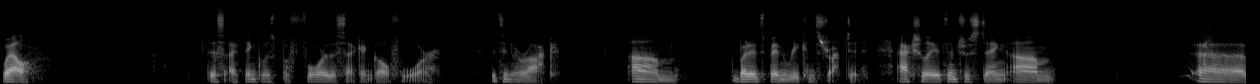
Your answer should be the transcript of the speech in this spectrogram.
Well, this I think was before the Second Gulf War. It's in Iraq. Um, but it's been reconstructed. Actually, it's interesting. Um, uh,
